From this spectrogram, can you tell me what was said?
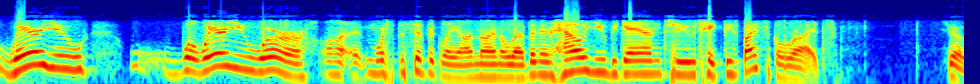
where you well where you were uh, more specifically on 9/11 and how you began to take these bicycle rides. Yeah,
